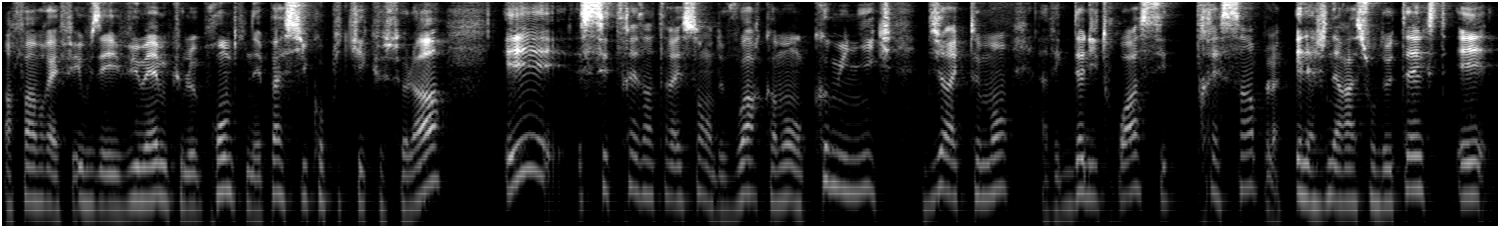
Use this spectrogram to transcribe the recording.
Enfin bref, et vous avez vu même que le prompt n'est pas si compliqué que cela. Et c'est très intéressant de voir comment on communique directement avec DALI 3, c'est très simple. Et la génération de texte est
